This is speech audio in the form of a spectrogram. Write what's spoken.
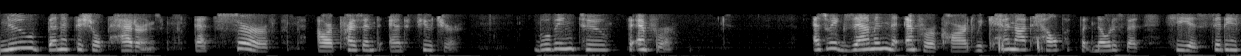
new beneficial patterns that serve our present and future. Moving to the Emperor. As we examine the Emperor card, we cannot help but notice that he is sitting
